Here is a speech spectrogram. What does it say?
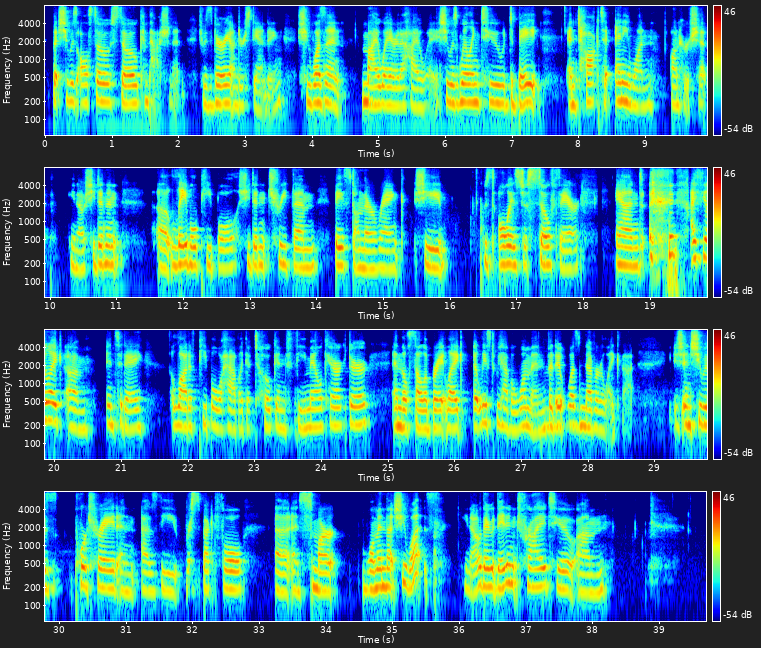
but she was also so compassionate. She was very understanding. She wasn't my way or the highway. She was willing to debate and talk to anyone on her ship. You know, she didn't uh, label people, she didn't treat them based on their rank. She was always just so fair. And I feel like um, in today, a lot of people will have like a token female character and they'll celebrate like at least we have a woman, but it was never like that. And she was portrayed and as the respectful uh, and smart woman that she was. You know, they they didn't try to. Um,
